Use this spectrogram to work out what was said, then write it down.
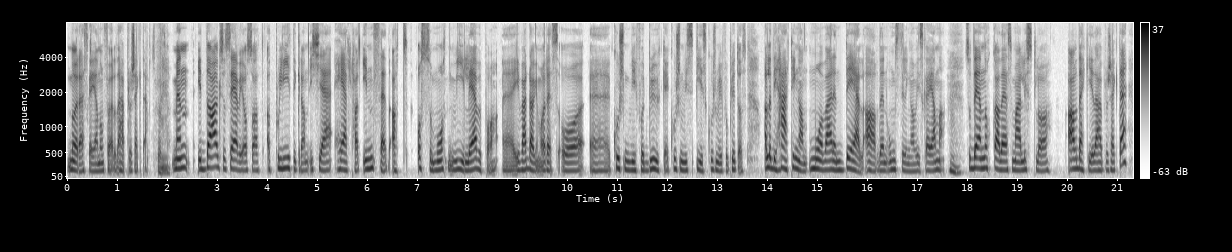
når jeg skal gjennomføre dette prosjektet. Spennende. Men i dag så ser vi også at, at politikerne ikke helt har innsett at også måten vi lever på eh, i hverdagen vår, og eh, hvordan vi forbruker, hvordan vi spiser, hvordan vi forplytter oss, alle de her tingene må være en del av den omstillinga vi skal gjennom. Mm. Så det er noe av det som jeg har lyst til å avdekke i dette prosjektet,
